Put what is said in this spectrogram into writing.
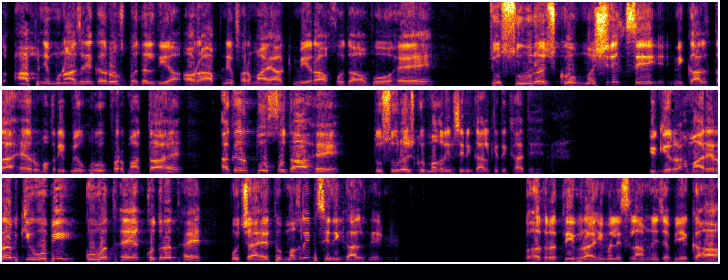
तो आपने मुनाजरे का रुख बदल दिया और आपने फरमाया कि मेरा खुदा वो है जो सूरज को मशरक से निकालता है और मगरिब में गुरूब फरमाता है। अगर तू खुदा है तो सूरज को मगरिब से निकाल के दिखा दे। क्योंकि हमारे रब की वो भी कुत है, कुदरत है, वो चाहे तो मगरिब से निकाल दे। तो हज़रत इब्राहिम अलैहिस्सलाम ने जब ये कहा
